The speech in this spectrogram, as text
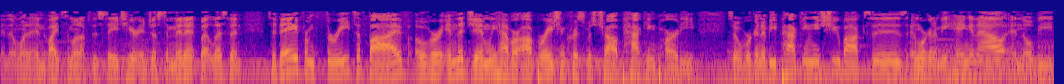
and then want to invite someone up to the stage here in just a minute. But listen, today from 3 to 5 over in the gym, we have our Operation Christmas Child Packing Party. So we're going to be packing these shoe boxes, and we're going to be hanging out, and there'll be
